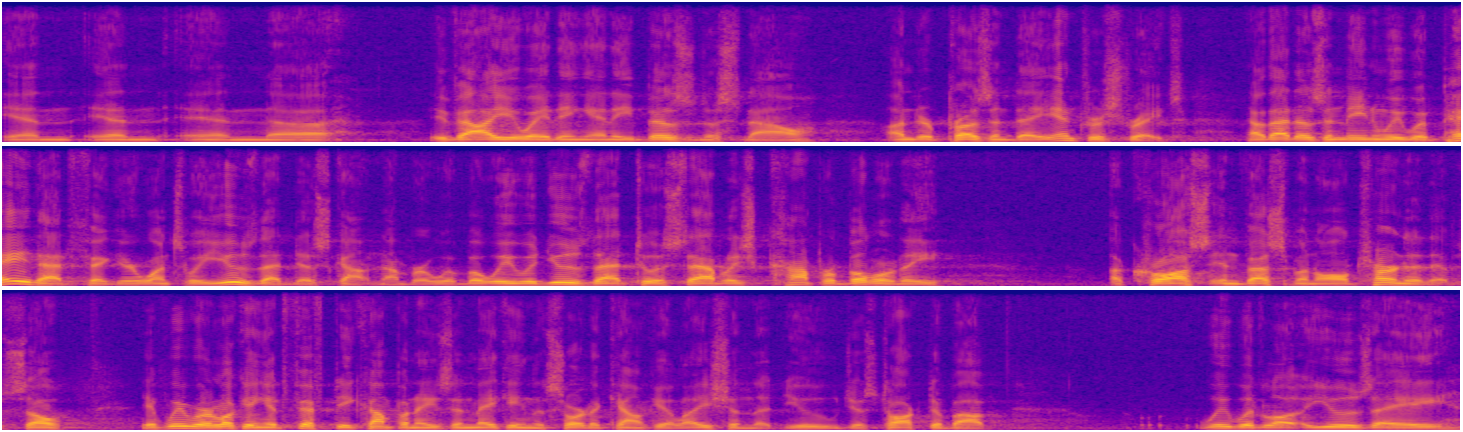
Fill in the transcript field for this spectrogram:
in uh, evaluating any business now under present day interest rates. Now that doesn't mean we would pay that figure once we use that discount number, but we would use that to establish comparability across investment alternatives. So if we were looking at 50 companies and making the sort of calculation that you just talked about, we would use a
